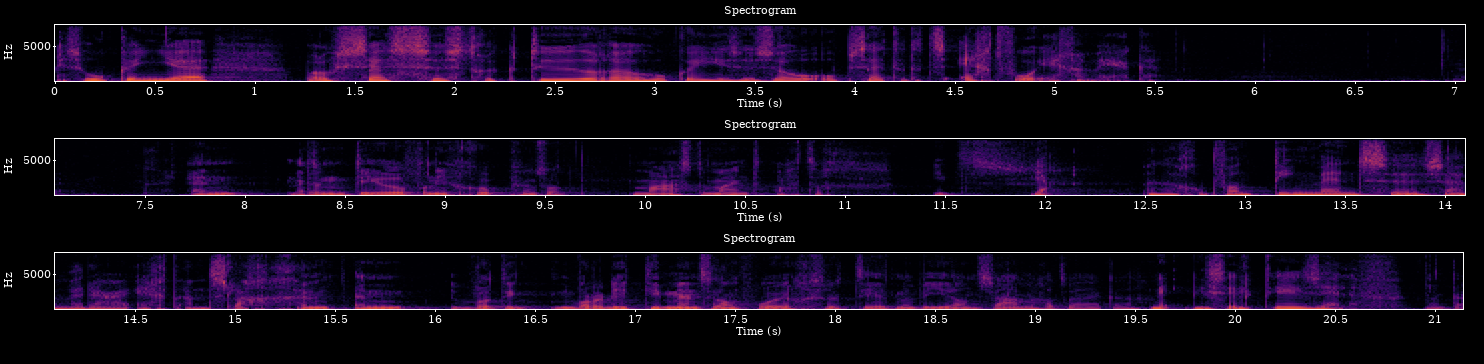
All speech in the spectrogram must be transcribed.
Dus hoe kun je processen, structuren, hoe kun je ze zo opzetten dat ze echt voor je gaan werken? En met een deel van die groep, een soort mastermind-achtig iets. Ja, een groep van tien mensen zijn we daar echt aan de slag gegaan. En, en die, worden die tien mensen dan voor je geselecteerd met wie je dan samen gaat werken? Nee, die selecteer je zelf. Oké.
